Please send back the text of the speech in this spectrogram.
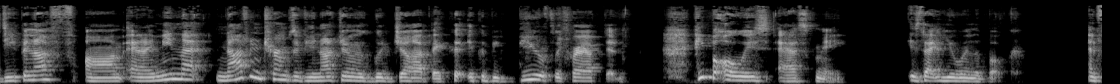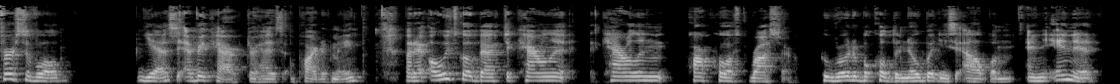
deep enough. Um, and I mean that not in terms of you not doing a good job. They could, it could be beautifully crafted. People always ask me, is that you in the book? And first of all, yes, every character has a part of me, but I always go back to Carolyn, Carolyn Parkhurst Rosser, who wrote a book called The Nobodies Album. And in it,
